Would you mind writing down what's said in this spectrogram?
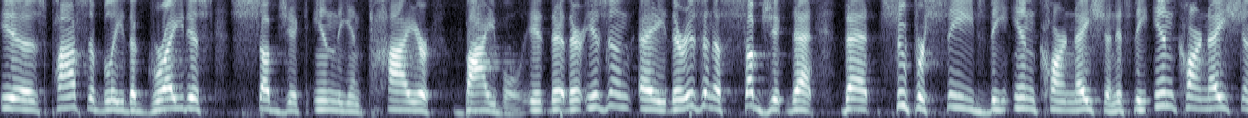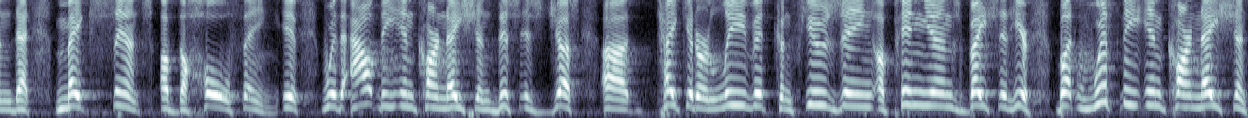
is possibly the greatest subject in the entire Bible. It, there, there, isn't a, there isn't a subject that, that supersedes the incarnation. It's the incarnation that makes sense of the whole thing. If, without the incarnation, this is just uh, take it or leave it, confusing opinions, base it here. But with the incarnation,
